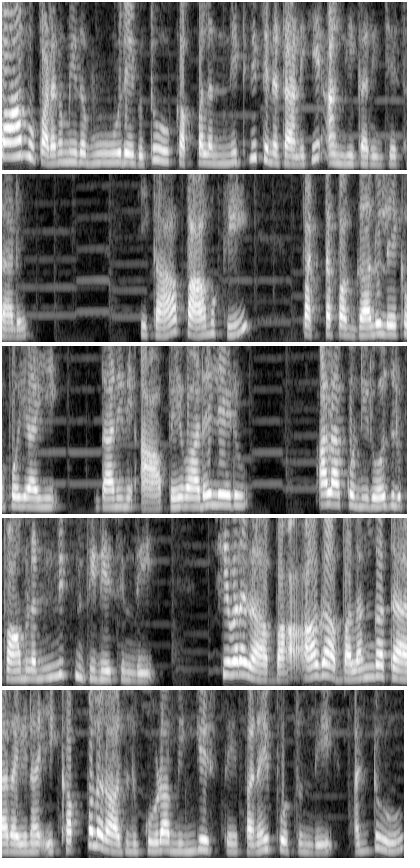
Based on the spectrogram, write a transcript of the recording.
పాము పడగ మీద ఊరేగుతూ కప్పలన్నిటినీ తినటానికి అంగీకరించేశాడు. ఇక పాముకి పట్టపగ్గాలు లేకపోయాయి. దానిని ఆపేవాడే లేడు. అలా కొన్ని రోజులు పాములన్నిటిని తినేసింది. చివరగా బాగా బలంగా తయారైన ఈ కప్పల రాజును కూడా మింగేస్తే పనైపోతుంది అంటూ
